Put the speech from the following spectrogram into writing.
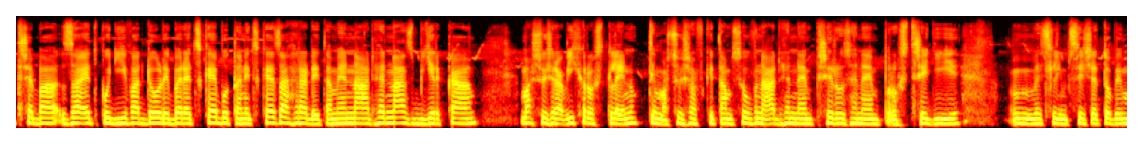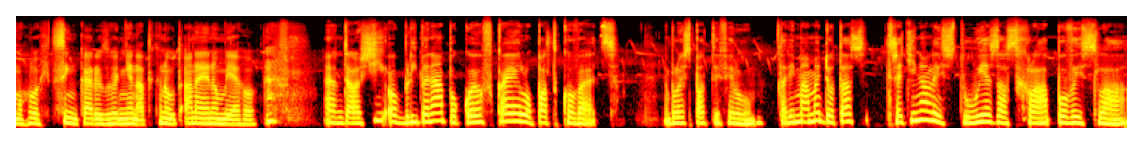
třeba zajet podívat do Liberecké botanické zahrady. Tam je nádherná sbírka masožravých rostlin. Ty masožravky tam jsou v nádherném přirozeném prostředí. Myslím si, že to by mohlo synka rozhodně natknout a nejenom jeho. Další oblíbená pokojovka je lopatkovec neboli spatifilum. Tady máme dotaz, třetina listů je zaschlá, povyslá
